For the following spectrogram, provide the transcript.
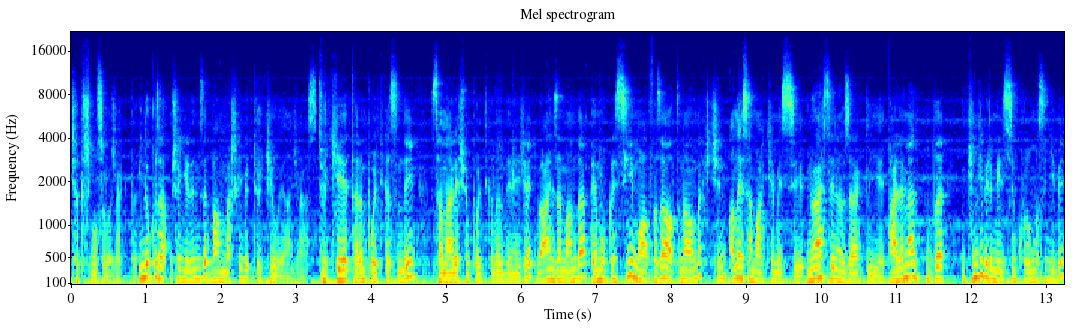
çatışması olacaktı. 1960'a girdiğimizde bambaşka bir Türkiye uyanacağız. Türkiye tarım politikasını değil sanayileşme politikalarını deneyecek ve aynı zamanda demokrasiyi muhafaza altına almak için Anayasa Mahkemesi, üniversitelerin özelliği, parlamentoda ikinci bir meclisin kurulması gibi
